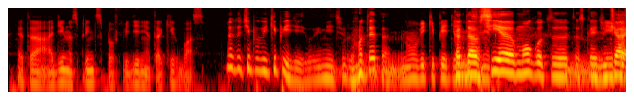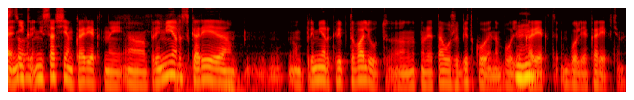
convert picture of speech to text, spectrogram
— это один из принципов ведения таких баз. Ну, это типа Википедии, вы имеете в виду вот это? Ну, Википедия... Когда не, все не, могут, э, так сказать, не, участвовать. Не, не совсем корректный э, пример, скорее ну, пример криптовалют, э, например, того же биткоина более, mm-hmm. коррект, более корректен.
